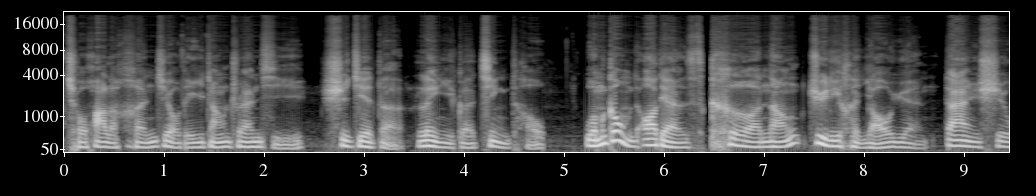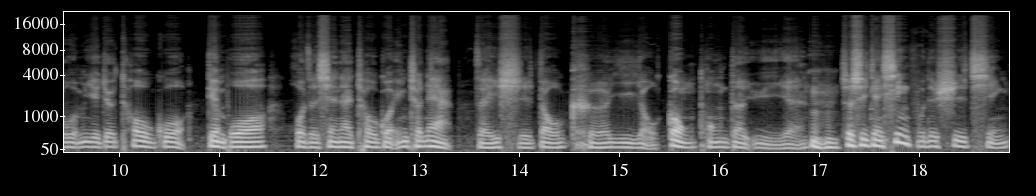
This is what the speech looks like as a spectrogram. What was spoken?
筹划了很久的一张专辑《世界的另一个尽头》。我们跟我们的 audience 可能距离很遥远，但是我们也就透过电波或者现在透过 Internet。随时都可以有共通的语言，嗯哼，这是一件幸福的事情。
